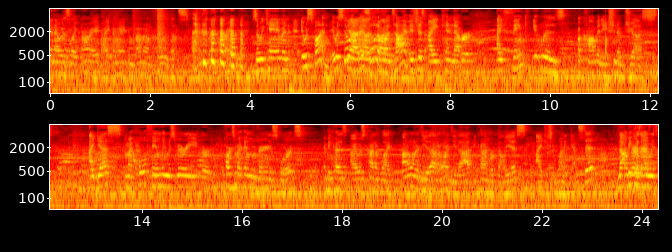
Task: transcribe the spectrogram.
and I was like, all right. I, I mean, I can buy my own food. That's fine. But all right. So we came and it was fun. It was still Yeah, I still had a fun time. It's just I can never. I think it was a combination of just. I guess my whole family was very, or parts of my family were very into sports, because I was kind of like, I don't want to do that, I want to do that, and kind of rebellious, I just went against it. Not because I was,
